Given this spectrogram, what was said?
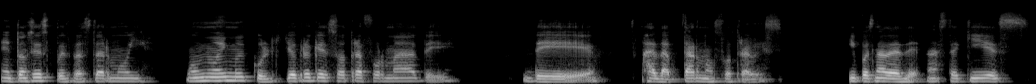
Entonces, pues va a estar muy, muy, muy, muy cool. Yo creo que es otra forma de, de adaptarnos otra vez. Y pues nada, hasta aquí es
